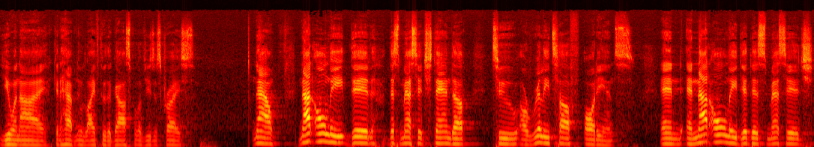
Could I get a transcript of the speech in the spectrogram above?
you and I can have new life through the gospel of Jesus Christ. Now, not only did this message stand up to a really tough audience, and, and not only did this message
